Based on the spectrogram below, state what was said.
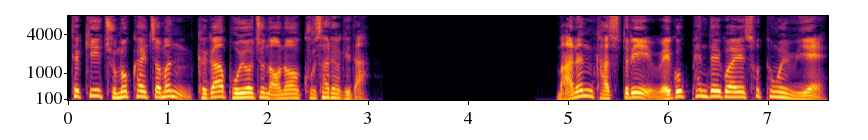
특히 주목할 점은 그가 보여준 언어 구사력이다. 많은 가수들이 외국 팬들과의 소통을 위해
